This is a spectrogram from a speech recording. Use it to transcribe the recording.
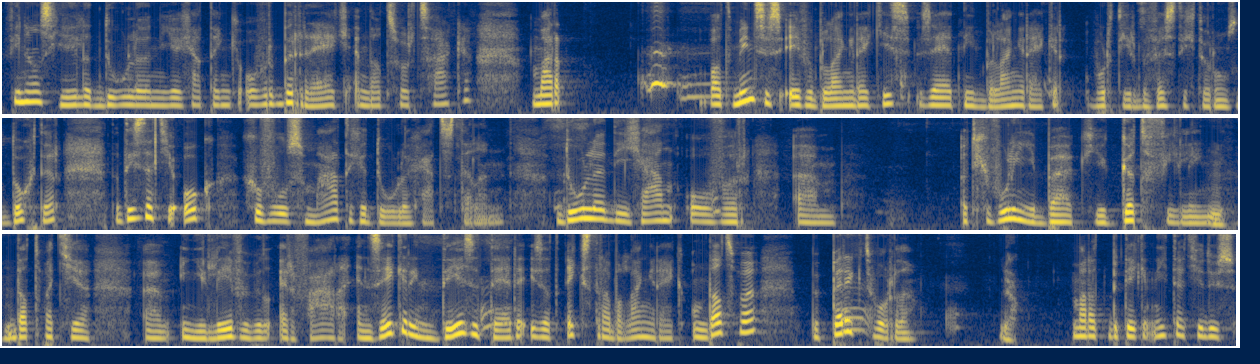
financiële doelen, je gaat denken over bereik en dat soort zaken. Maar wat minstens even belangrijk is, zij het niet belangrijker, wordt hier bevestigd door onze dochter, dat is dat je ook gevoelsmatige doelen gaat stellen. Doelen die gaan over ehm, het gevoel in je buik, je gut feeling, dat wat je ehm, in je leven wil ervaren. En zeker in deze tijden is dat extra belangrijk, omdat we beperkt worden. Ja, Maar dat betekent niet dat je dus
